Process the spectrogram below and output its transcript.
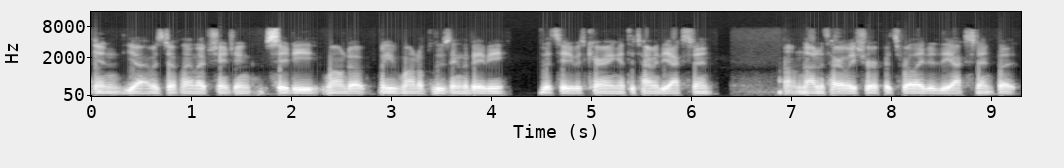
and yeah, it was definitely life changing. Sadie wound up, we wound up losing the baby that Sadie was carrying at the time of the accident. I'm not entirely sure if it's related to the accident, but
